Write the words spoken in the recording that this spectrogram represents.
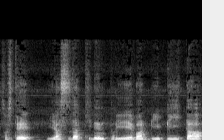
う。そして安田記念といえばリピーター。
